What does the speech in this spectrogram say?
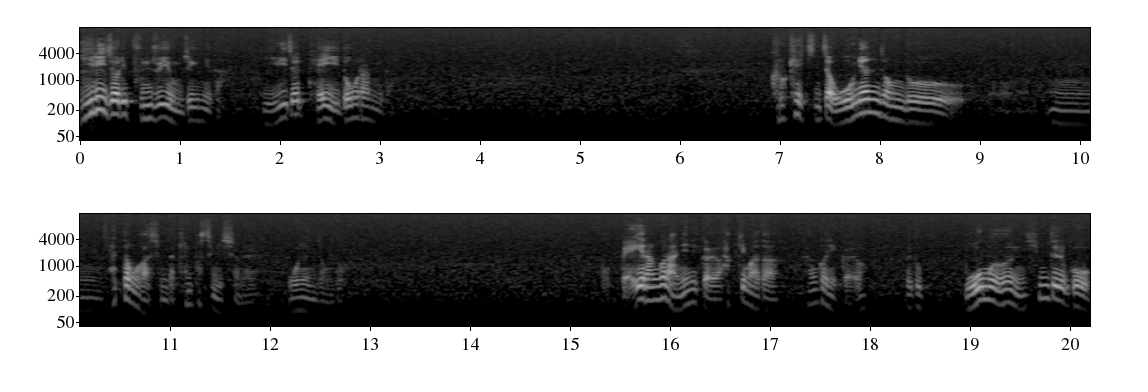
이리저리 분주히 움직입니다. 이리저리 대이동을 합니다. 그렇게 진짜 5년 정도 음, 했던 것 같습니다. 캠퍼스 미션을 5년 정도. 뭐 매일 한 건 아니니까요. 학기마다 한 거니까요. 그래도 몸은 힘들고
